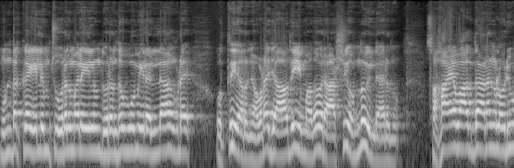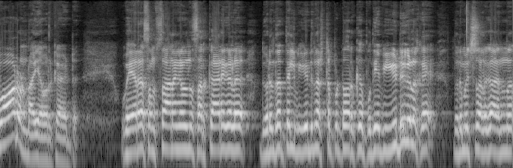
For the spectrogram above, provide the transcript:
മുണ്ടക്കയിലും ചൂരൽമലയിലും ദുരന്തഭൂമിയിലും എല്ലാം കൂടെ ഒത്തുചേർന്നു അവിടെ ജാതിയും മതവും രാഷ്ട്രീയം ഒന്നുമില്ലായിരുന്നു. സഹായ വാഗ്ദാനങ്ങൾ ഒരുപാടുണ്ടായി അവർക്കായിട്ട്. വേറെ സംസ്ഥാനങ്ങളിൽ നിന്ന് സർക്കാരുകൾ ദുരന്തത്തിൽ വീട് നഷ്ടപ്പെട്ടവർക്ക് പുതിയ വീടുകളൊക്കെ നിർമ്മിച്ചു നൽകുക എന്ന്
